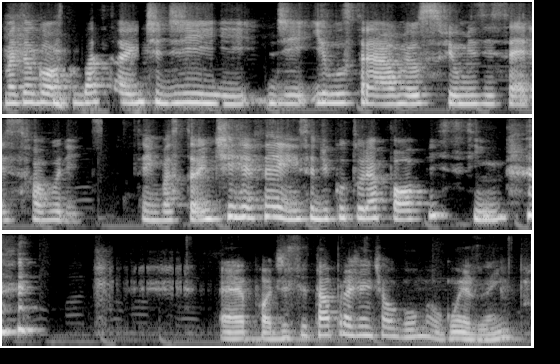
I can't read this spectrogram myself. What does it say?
Mas eu gosto bastante de, de ilustrar meus filmes e séries favoritos. Tem bastante referência de cultura pop, sim. É, pode citar pra gente alguma, algum exemplo?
